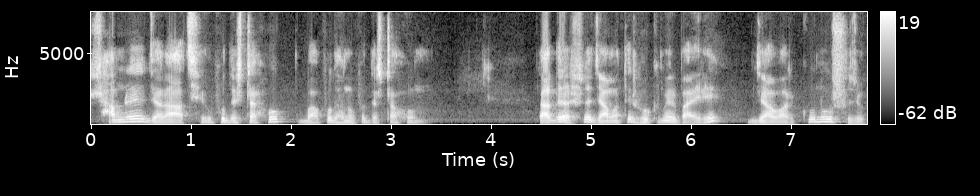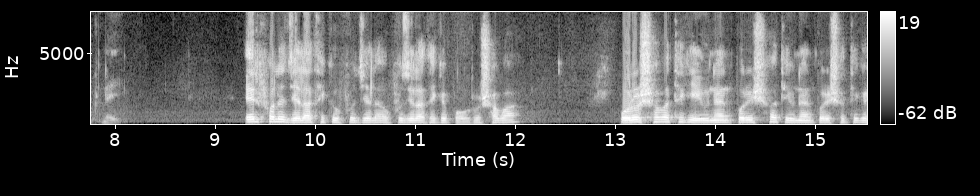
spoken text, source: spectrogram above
সামনে যারা আছে, উপদেষ্টা হোক বা প্রধান উপদেষ্টা হন, তাদের আসলে জামাতের হুকুমের বাইরে যাওয়ার কোনো সুযোগ নেই। এর ফলে জেলা থেকে উপজেলা উপজেলা থেকে পৌরসভা পৌরসভা থেকে ইউনিয়ন পরিষদ ইউনিয়ন পরিষদ থেকে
